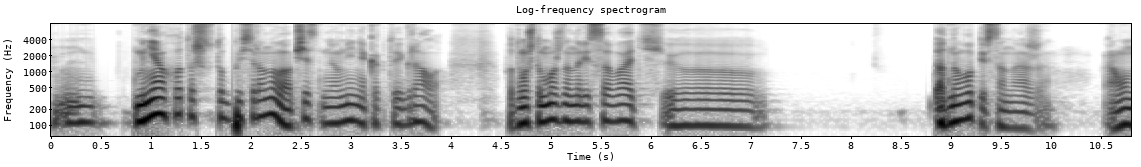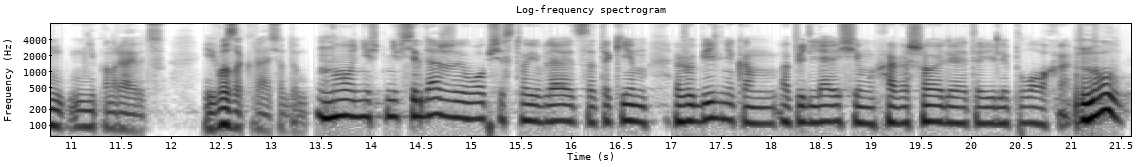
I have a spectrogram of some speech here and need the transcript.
мне охота, чтобы все равно общественное мнение как-то играло. Потому что можно нарисовать э, одного персонажа, а он не понравится. Его закрасят. Но не, не всегда же общество является таким рубильником, определяющим, хорошо ли это или плохо. Ну,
